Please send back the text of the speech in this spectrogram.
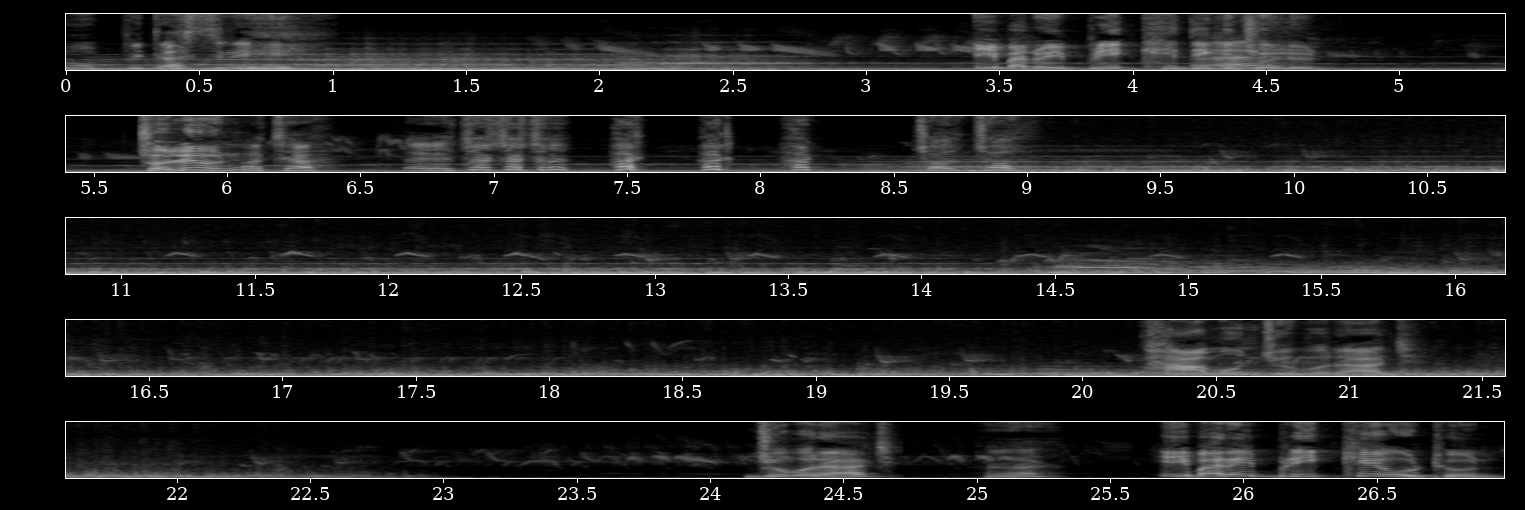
ও পিতাশ্রী। এবার ওই বৃক্ষের দিকে হ্যাঁ? চলুন। চলুন। আচ্ছা এ, চল চল চল হাট হাট হাট চল চল। থামুন যুবরাজ। যুবরাজ হ্যাঁ? এবারে বৃক্ষে উঠুন।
